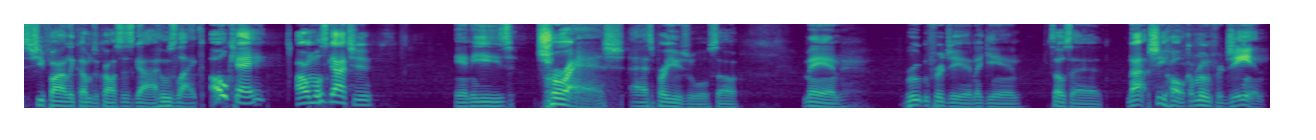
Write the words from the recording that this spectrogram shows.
she finally comes across this guy who's like, okay, I almost got you, and he's trash as per usual. So, man, rooting for Jen again. So sad. Not She Hulk. I'm rooting for Jen.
